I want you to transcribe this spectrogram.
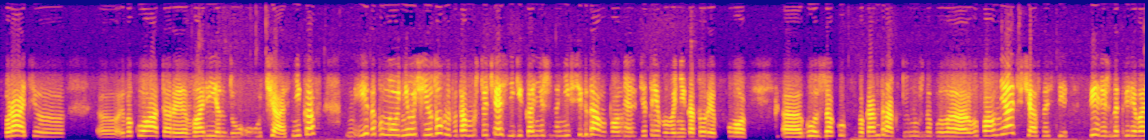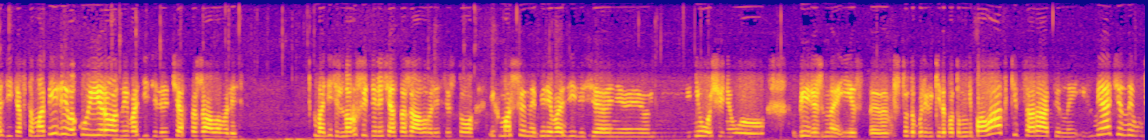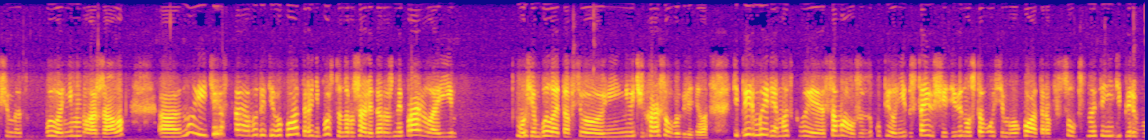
брать э, эвакуаторы в аренду у участников. И это было не очень удобно, потому что участники, конечно, не всегда выполняли те требования, которые по э, госзакупке, по контракту нужно было выполнять. В частности, бережно перевозить автомобили эвакуированные, водители часто жаловались водители-нарушители часто жаловались, что их машины перевозились э, не очень э, бережно, и э, что-то были какие-то потом неполадки, царапины и вмятины. В общем, было немало жалоб. Ну и часто вот эти эвакуаторы, они просто нарушали дорожные правила и в общем, было это все не очень хорошо выглядело. Теперь мэрия Москвы сама уже закупила недостающие 98 эвакуаторов в собственность, они теперь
